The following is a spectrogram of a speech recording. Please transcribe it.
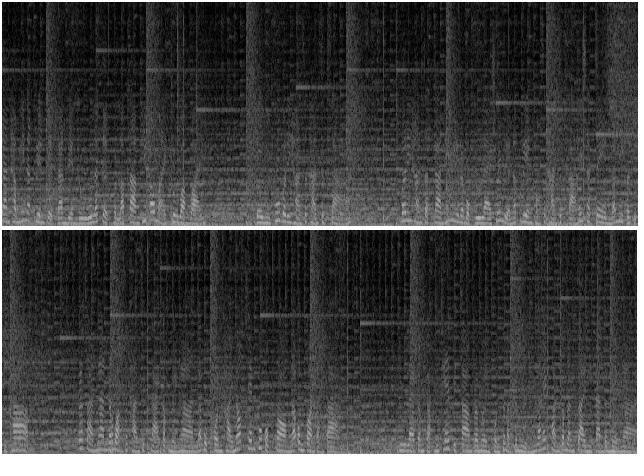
การทำให้นักเรียนเกิดการเรียนรู้และเกิดผลลัพธ์ตามที่เป้าหมายครูวางไว้ โดยมีผู้บริหารสถานศึกษา บริหารจัดการให้มีระบบดูแลช่วยเหลือนักเรียนของสถานศึกษาให้ชัดเจนและมีประสิทธิภาพ ประสานงานระหว่างสถานศึกษากับหน่วยงานและบุคคลภายนอกเช่นผู้ปกครองและองค์กรต่างๆดูแลกำกับนิเทศติดตามประเมินผลสนับสนุน และให้ขวัญกำลังใจในการดำเนินงาน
